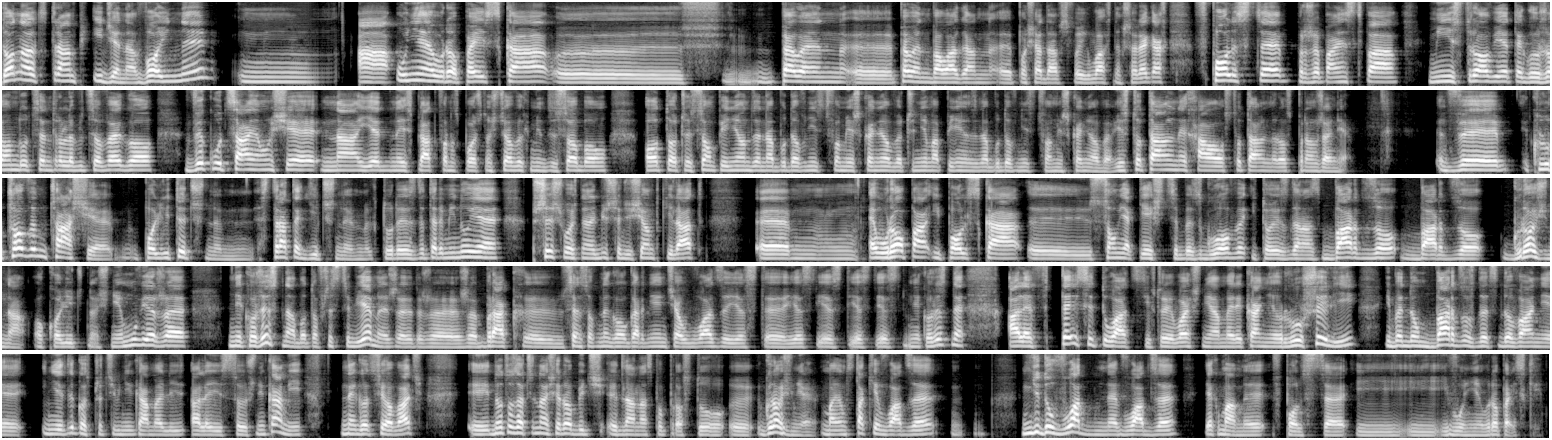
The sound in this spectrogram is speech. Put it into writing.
Donald Trump idzie na wojny, mm, a Unia Europejska yy, pełen, yy, pełen bałagan yy, posiada w swoich własnych szeregach. W Polsce, proszę Państwa, ministrowie tego rządu centrolewicowego wykłócają się na jednej z platform społecznościowych między sobą o to, czy są pieniądze na budownictwo mieszkaniowe, czy nie ma pieniędzy na budownictwo mieszkaniowe. Jest totalny chaos, totalne rozprężenie. W kluczowym czasie politycznym, strategicznym, który zdeterminuje przyszłość na najbliższe dziesiątki lat, Europa i Polska y, są jak jeźdźcy bez głowy i to jest dla nas bardzo, bardzo groźna okoliczność. Nie mówię, że niekorzystna, bo to wszyscy wiemy, że, że, że brak y, sensownego ogarnięcia u władzy jest, y, jest, jest, jest, jest niekorzystny, ale w tej sytuacji, w której właśnie Amerykanie ruszyli i będą bardzo zdecydowanie i nie tylko z przeciwnikami, ale- i z sojusznikami negocjować, y, no to zaczyna się robić dla nas po prostu groźnie, mając takie władze, niedowładne władze, jak mamy w Polsce i, i, i w Unii Europejskiej.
